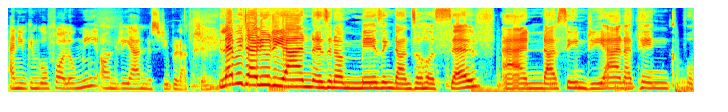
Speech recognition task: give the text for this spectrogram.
And you can go follow me on Rian Mistry Production. Let me tell you, Rian is an amazing dancer herself. And I've seen Rian, I think, for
